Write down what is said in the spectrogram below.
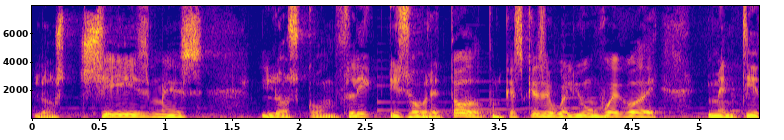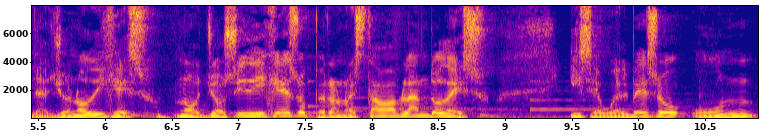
Los chismes, los conflictos y sobre todo, porque es que se vuelve un juego de mentiras. Yo no dije eso. No, yo sí dije eso, pero no estaba hablando de eso. Y se vuelve eso un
